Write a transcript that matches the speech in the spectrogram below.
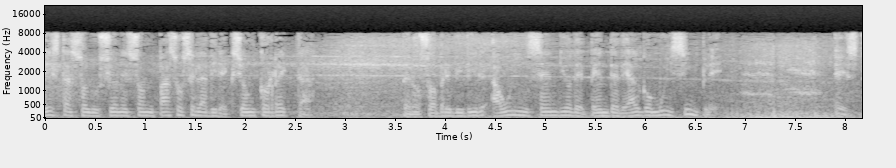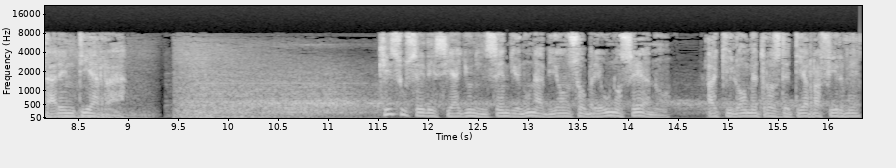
Estas soluciones son pasos en la dirección correcta, pero sobrevivir a un incendio depende de algo muy simple, estar en tierra. ¿Qué sucede si hay un incendio en un avión sobre un océano, a kilómetros de tierra firme?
